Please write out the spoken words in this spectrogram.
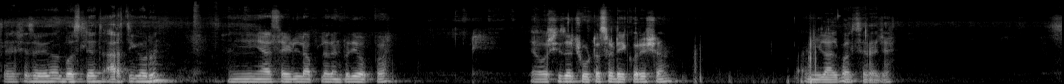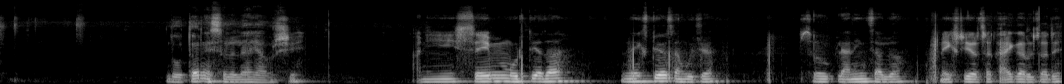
तर असे सगळेजण बसलेत आरती करून. आणि या साईडला आपला गणपती बाप्पा. यावर्षीचं छोटंसं डेकोरेशन. आणि लालबागचा राजा. धोतर नेसवलेलं आहे यावर्षी आणि सेम मूर्ती आता नेक्स्ट इयर सांगूच्या. सो प्लॅनिंग चालू. आहे नेक्स्ट इयरचं काय करूचं ते.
